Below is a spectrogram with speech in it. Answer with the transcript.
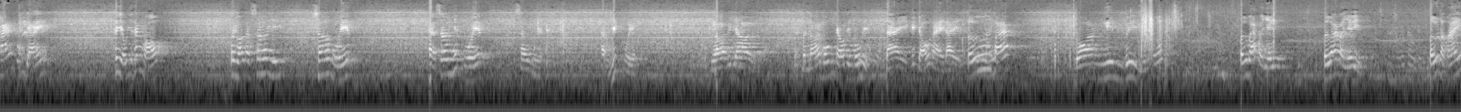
tháng cũng vậy. Thí dụ như tháng 1 tôi gọi là sơ gì? Sơ nguyệt. Là sơ nhất nguyệt. Sơ nguyệt. Thành nhất nguyệt. Rồi bây giờ mình nói bốn câu thêm bốn gì đây cái chỗ này đây. Tứ bát đoan nghiêm vi diệu tướng. Tứ bát là gì? Tứ bát là gì? Tứ là mấy?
